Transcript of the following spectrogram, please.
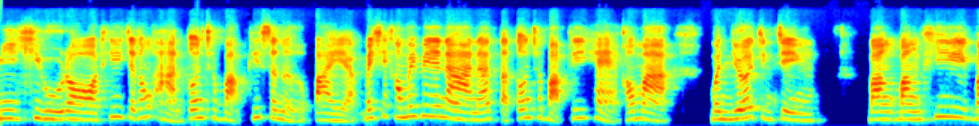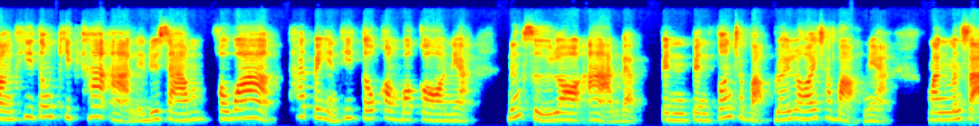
มีคิวรอที่จะต้องอ่านต้นฉบับที่เสนอไปอะไม่ใช่เขาไม่พิจารณานะ แต่ต้นฉบับที่แห่เข้ามา มันเยอะจริงๆ บางบางที่บางที่ต้องคิดค่าอ่านเลยด้วยซ้ำเพราะว่าถ้าไปเห็นที่โต๊ะกองบกเนี่ยหนังสือรออ่านแบบเป็นเป็นต้นฉบับร้อยร้อยฉบับเนี่ยมันมันสา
